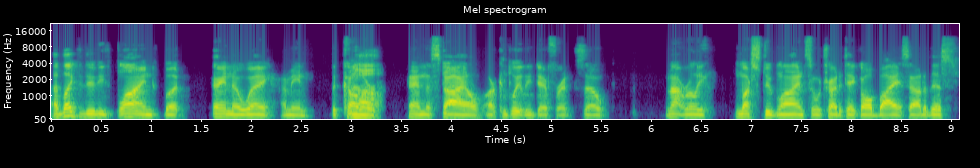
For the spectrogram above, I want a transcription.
I'd like to do these blind, but there ain't no way. I mean, the color and the style are completely different, so not really much to do blind. So we'll try to take all bias out of this.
